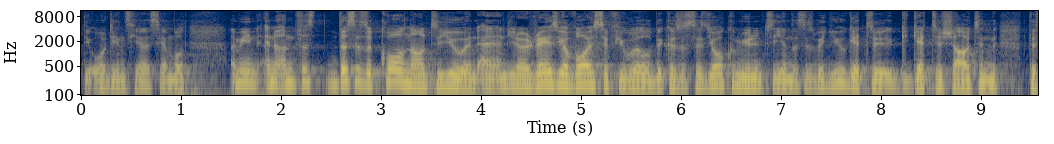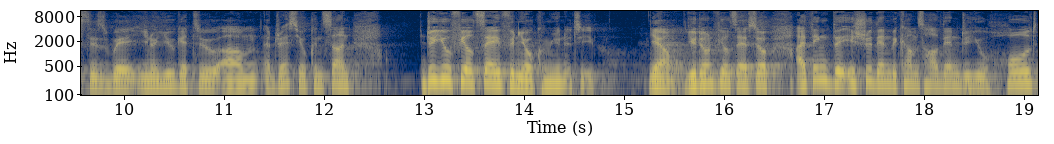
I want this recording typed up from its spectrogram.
the audience here assembled. I mean, and, and this, this is a call now to you, and, and, and, you know, raise your voice if you will, because this is your community, and this is where you get to get to shout, and this is where you know you get to um, address your concern. Do you feel safe in your community? Yeah, you don't feel safe. So I think the issue then becomes how then do you hold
